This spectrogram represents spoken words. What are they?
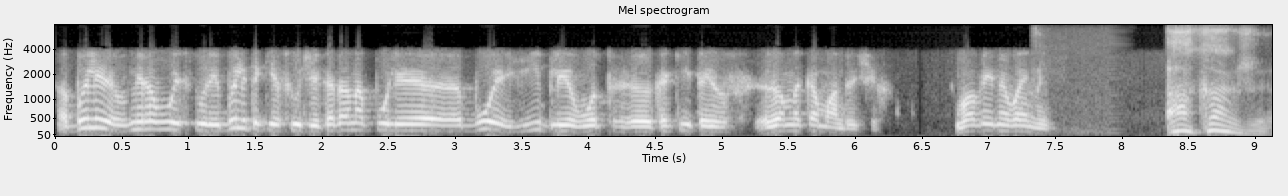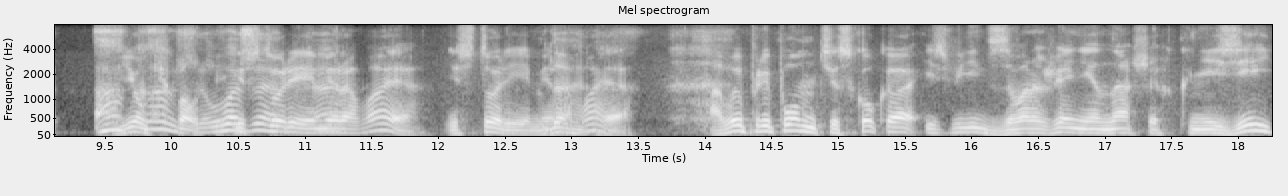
Были в мировой истории были такие случаи, когда на поле боя гибли вот э, какие-то из главнокомандующих во время войны. А как же? А Елки-палки, история а? мировая, история мировая. Да. А вы припомните, сколько, извините за выражение, наших князей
